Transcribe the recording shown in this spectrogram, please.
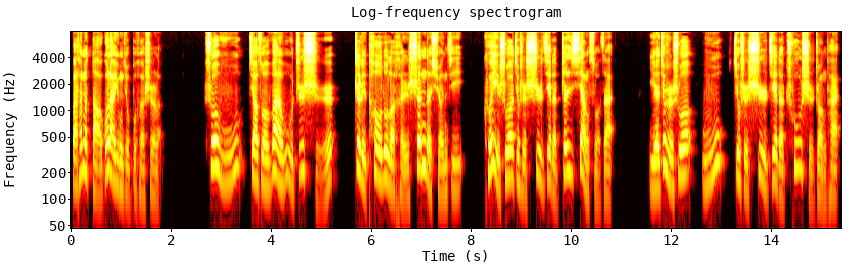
把它们倒过来用就不合适了。说无叫做万物之始。这里透露了很深的玄机，可以说就是世界的真相所在。也就是说，无就是世界的初始状态，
